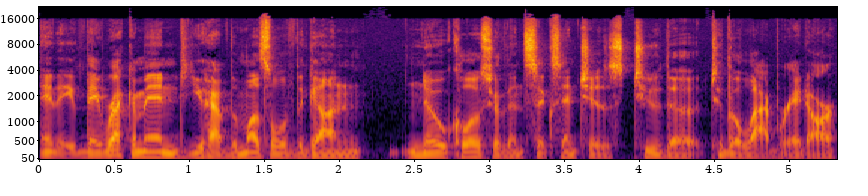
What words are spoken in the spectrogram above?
and they, they recommend you have the muzzle of the gun no closer than six inches to the to the LabRadar.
